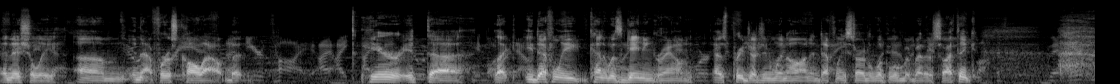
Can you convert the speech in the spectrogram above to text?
initially um, in that first call out, but here it uh, with him right like he definitely kind of was gaining ground as prejudging went on and definitely started to look a little bit better. So I think The Andrew Jack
